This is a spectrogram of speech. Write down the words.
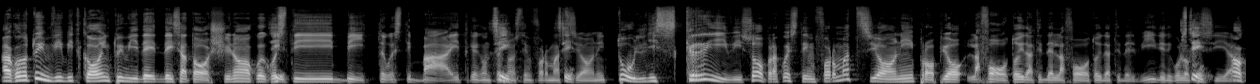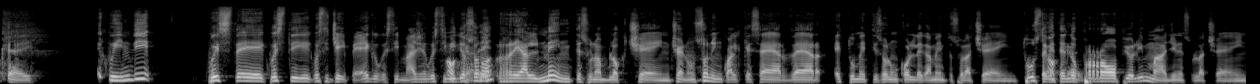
Allora, quando tu invii Bitcoin, tu invii dei, dei Satoshi, no? Que- Sì. questi bit, questi byte che contengono Sì, queste informazioni. Tu gli scrivi sopra queste informazioni proprio la foto, i dati della foto, i dati del video, di quello sì, che sia. ok. E quindi queste- questi, questi JPEG, queste immagini, questi video Ok. sono realmente su una blockchain, cioè non sono in qualche server e tu metti solo un collegamento sulla chain. Tu stai Ok. mettendo proprio l'immagine sulla chain,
